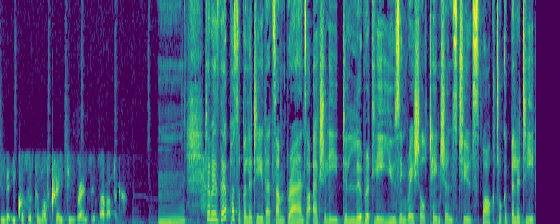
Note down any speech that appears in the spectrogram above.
in the ecosystem of creating brands in South Africa. Mm. Thebe, is there a possibility that some brands are actually deliberately using racial tensions to spark talkability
